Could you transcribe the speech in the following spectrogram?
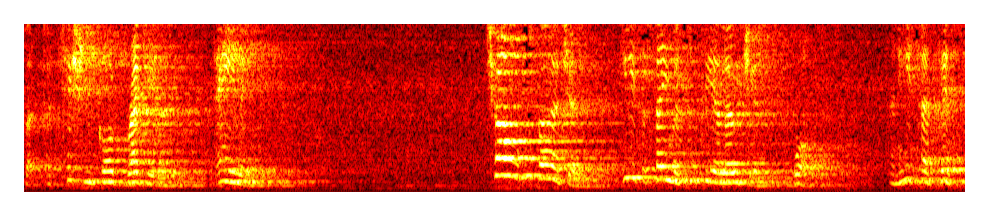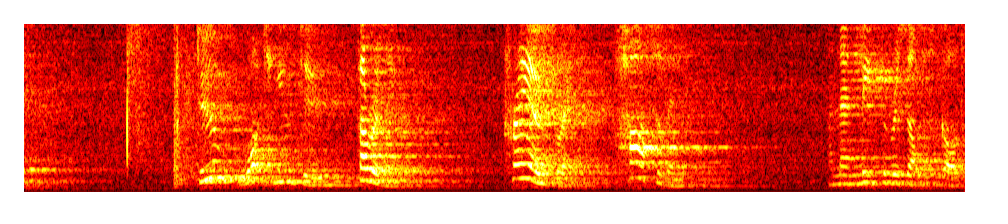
but petition God regularly, daily. Charles Spurgeon, he's a famous theologian, was, and he said this Do what you do thoroughly, pray over it heartily, and then leave the result to God.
